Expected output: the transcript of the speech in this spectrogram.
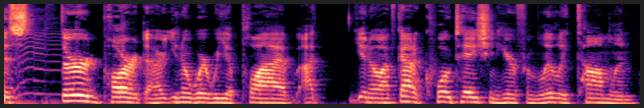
This third part, uh, you know, where we apply, I, you know, I've got a quotation here from Lily Tomlin,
